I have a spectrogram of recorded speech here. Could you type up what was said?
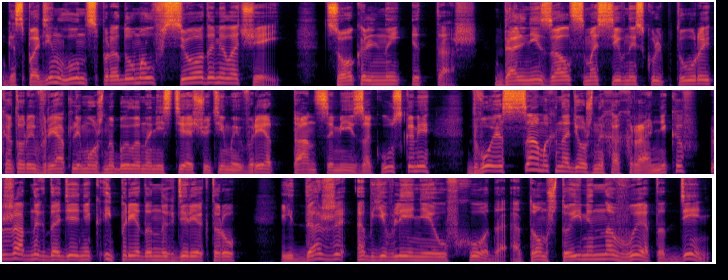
Господин Лунц продумал все до мелочей. Цокольный этаж — Дальний зал с массивной скульптурой, которой вряд ли можно было нанести ощутимый вред танцами и закусками, двое самых надежных охранников, жадных до денег и преданных директору, и даже объявление у входа о том, что именно в этот день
